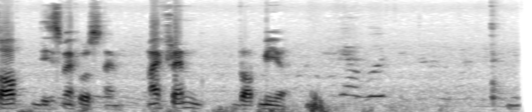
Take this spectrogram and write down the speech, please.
shop, this is my first time. My friend brought me here. Yeah, worth it.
